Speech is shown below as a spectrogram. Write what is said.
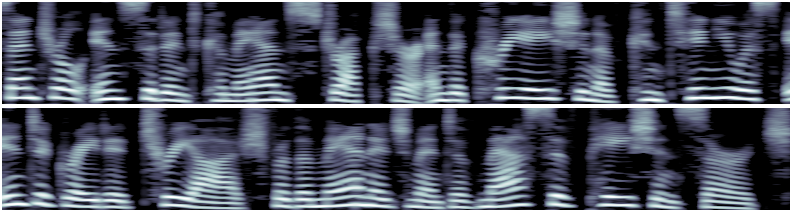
central incident command structure and the creation of continuous integrated triage for the management of massive patient surge.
